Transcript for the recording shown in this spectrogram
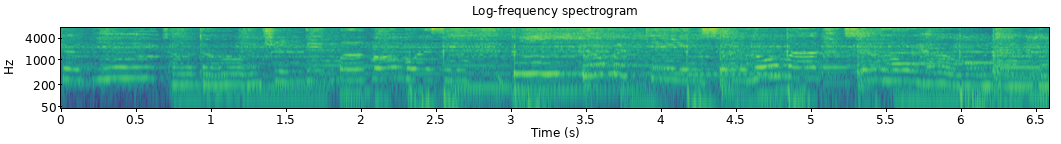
着衣坐堂传电话讲怪事多久不见想好吗想开口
